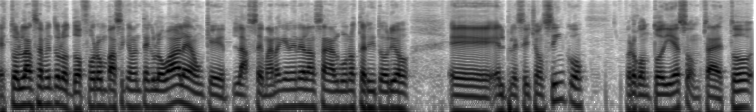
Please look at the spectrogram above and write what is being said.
Estos lanzamientos, los dos fueron básicamente globales, aunque la semana que viene lanzan algunos territorios eh, el PlayStation 5. Pero con todo y eso, o sea, esto,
